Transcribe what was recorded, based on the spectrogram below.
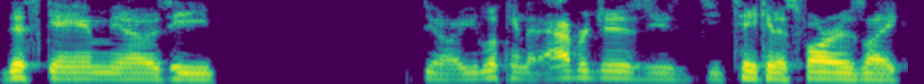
this game. You know, is he you know, are you looking at averages? You you take it as far as like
